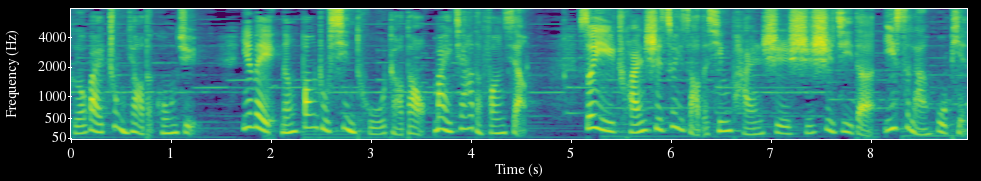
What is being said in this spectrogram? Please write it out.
格外重要的工具，因为能帮助信徒找到卖家的方向。所以，传世最早的星盘是十世纪的伊斯兰物品。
